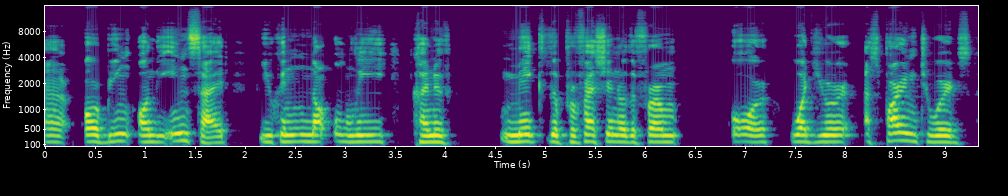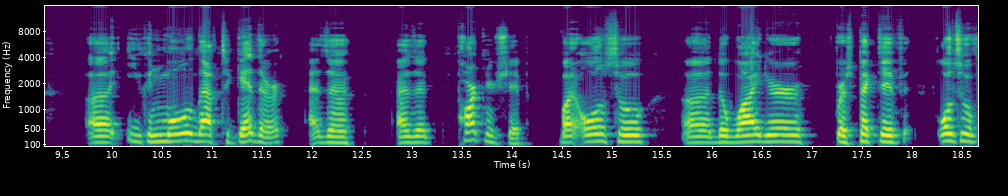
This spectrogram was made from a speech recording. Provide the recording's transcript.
uh, or being on the inside you can not only kind of make the profession or the firm or what you're aspiring towards uh, you can mold that together as a as a partnership but also uh, the wider perspective. Also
